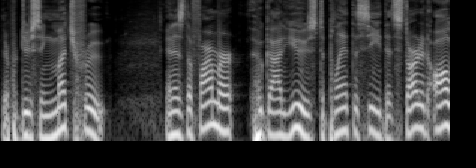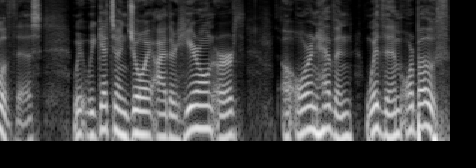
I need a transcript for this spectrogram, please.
they're producing much fruit. And as the farmer who God used to plant the seed that started all of this, we, we get to enjoy either here on earth uh, or in heaven with them or both.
